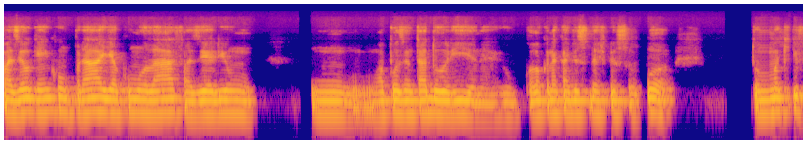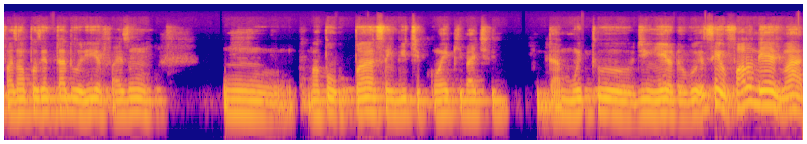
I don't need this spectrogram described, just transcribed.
fazer alguém comprar e acumular, fazer ali um, um, uma aposentadoria, né? Eu coloco na cabeça das pessoas, pô, toma aqui, faz uma aposentadoria, faz um, um, uma poupança em Bitcoin que vai te dar muito dinheiro. Assim, eu falo mesmo, ah,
